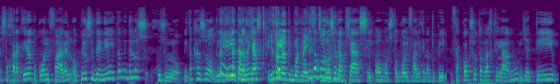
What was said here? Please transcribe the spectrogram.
στο χαρακτήρα του Colin Farrell, ο οποίος στην ταινία ήταν εντελώς χουζουλό. Ήταν χαζό. Δηλαδή να, Ναι, ήταν, να ε. πιάσει. Γι' δεν αυτό θα- λέω ότι μπορεί να έχει Δεν θα αυτή τη μπορούσε μόρφη, να ναι. πιάσει όμως τον Colin Farrell και να του πει Θα κόψω τα δάχτυλά μου γιατί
